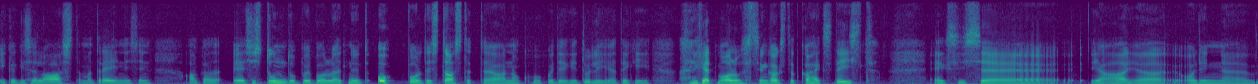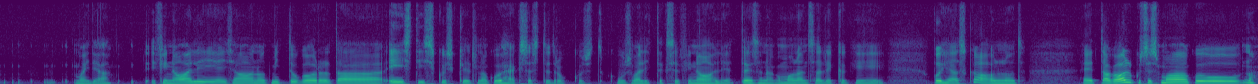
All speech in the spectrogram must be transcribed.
ikkagi selle aasta ma treenisin, aga ja siis tundub võib-olla, et nüüd oh, poolteist aastat ja nagu kuidagi tuli ja tegi. tegelikult ma alustasin kaks tuhat kaheksateist, ehk siis jaa, ja olin ma ei tea, finaali ei saanud mitu korda, Eestis kuskil nagu üheksast tüdrukust kuus valitakse finaali, et ühesõnaga ma olen seal ikkagi põhjas ka olnud. et aga alguses ma nagu noh,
